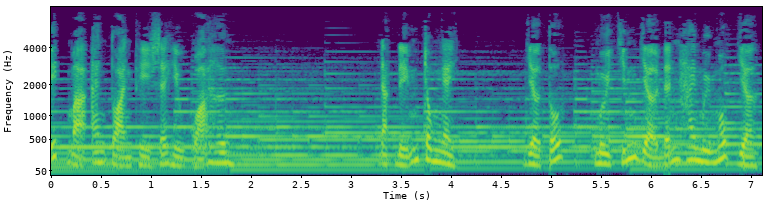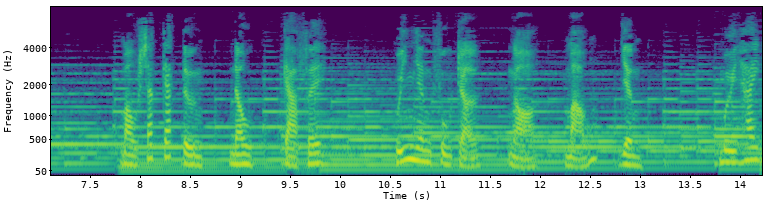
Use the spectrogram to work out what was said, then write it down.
ít mà an toàn thì sẽ hiệu quả hơn. Đặc điểm trong ngày. Giờ tốt, 19 giờ đến 21 giờ. Màu sắc các tường, nâu, cà phê. Quý nhân phù trợ, ngọ, mão, dần 12.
